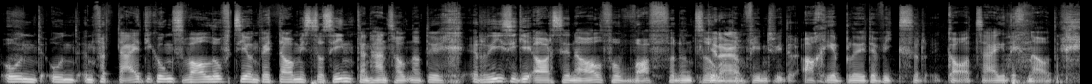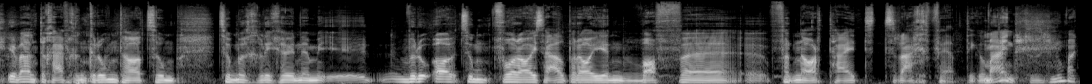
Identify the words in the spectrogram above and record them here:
und, und einen Verteidigungswall aufziehen. Und wenn damals so sind, dann haben sie halt natürlich riesige Arsenal von Waffen und so. Genau. Und dann findest du wieder, ach ihr blöden Wichser, geht's eigentlich noch? Oder? Ihr wollt doch einfach einen Grund haben, zum, zum ein bisschen können, äh, äh, zum vor euch selber euren Waffenvernarrtheit zu rechtfertigen. Und Meinst du, das ist nur wegen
